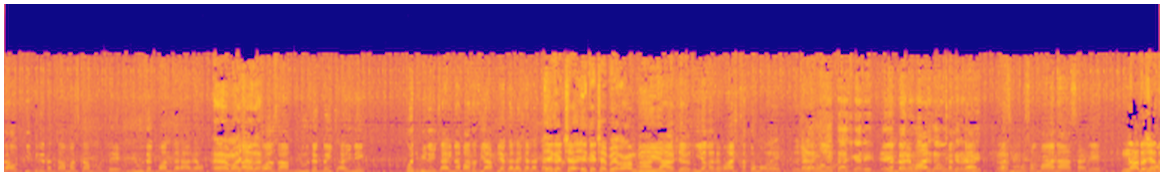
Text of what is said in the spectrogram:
ਦਾ ਉਤਨੀ ਤੱਕ ਕਮ ਅਸ ਕਮ ਉੱਥੇ 뮤직 ਬੰਦ ਕਰਾ ਲਿਓ ਮਾਸ਼ਾਅੱਲਾ ਕੋਈ ਸਾ 뮤직 ਨਹੀਂ ਚਾਹੀਦੀ कुछ भी नहीं चाहिए ना बस अभी आप गला शला एक अच्छा एक अच्छा पैगाम भी है ये रिवाज खत्म हो रहा। हाँ, है मुसलमान ना तो शायद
